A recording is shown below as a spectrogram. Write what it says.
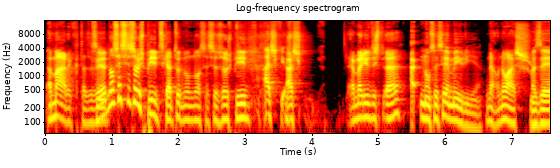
amargue, estás a ver? Sim. Não sei se é o espírito, se calhar tu- não, não sei se é o espírito. Acho que, acho que- A maioria dos. Hã? ah, não sei se é a maioria, Não, não acho. mas é,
